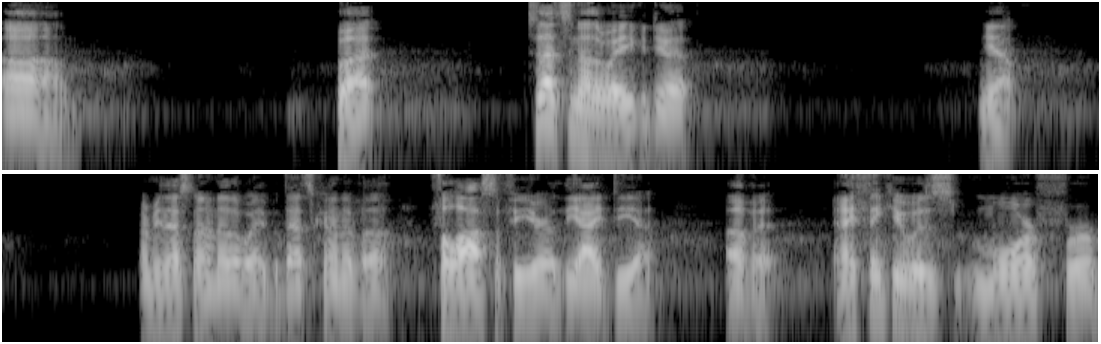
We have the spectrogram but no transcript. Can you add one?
Um, but so that's another way you could do it. Yeah. I mean that's not another way, but that's kind of a philosophy or the idea of it. And I think it was more for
